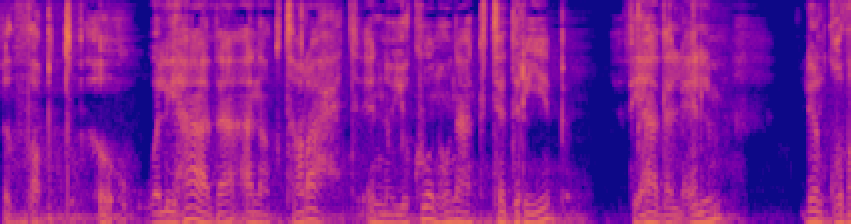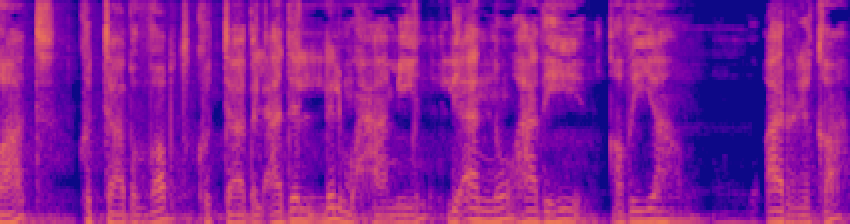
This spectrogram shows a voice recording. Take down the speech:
بالضبط. ولهذا أنا اقترحت إنه يكون هناك تدريب في هذا العلم للقضاة كتاب الضبط كتاب العدل للمحامين لأنه هذه قضية مؤرقة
